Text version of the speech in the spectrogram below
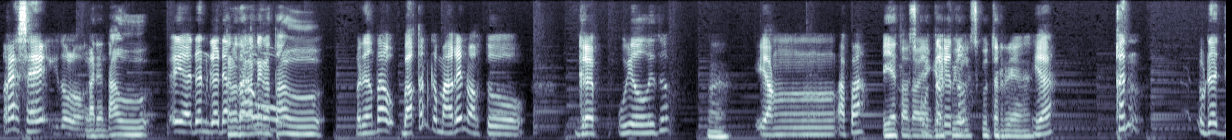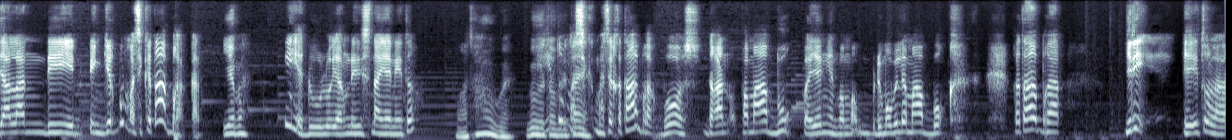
rese gitu loh Nggak ada yang tahu. iya dan gak ada yang tahu gak ada yang tahu bahkan kemarin waktu grab wheel itu Hah. yang apa Iya tahu tahu yang Skuter grab wheel, itu? skuternya. kan udah jalan di pinggir pun masih ketabrak kan Iya pak. iya dulu yang di Senayan itu Nggak tahu gue. Gue itu tahu masih masih ketabrak bos dengan pemabuk bayangin di mobilnya mabuk ketabrak jadi ya itulah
